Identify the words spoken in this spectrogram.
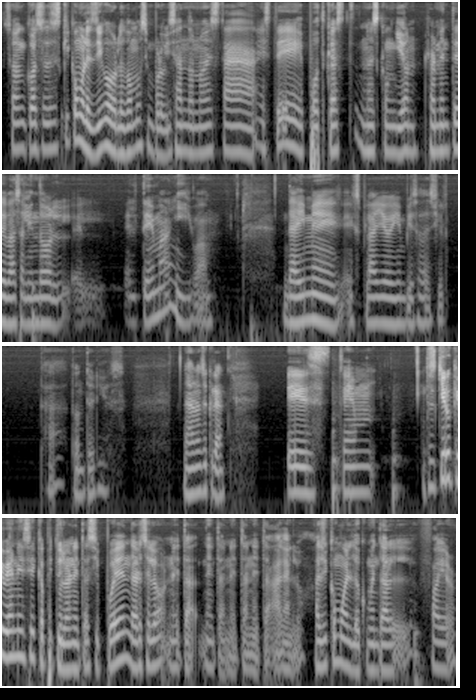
Son cosas, es que como les digo, los vamos improvisando, no está, este podcast no es con guion, realmente va saliendo el, el tema y va, de ahí me explayo y empiezo a decir tonterías. No, no se crean. Este. Entonces quiero que vean ese capítulo, neta. Si pueden dárselo, neta, neta, neta, neta, háganlo. Así como el documental Fire.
